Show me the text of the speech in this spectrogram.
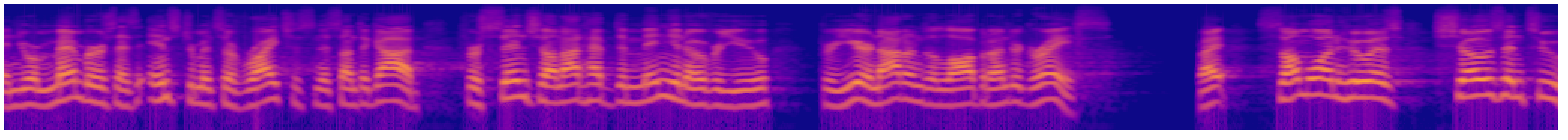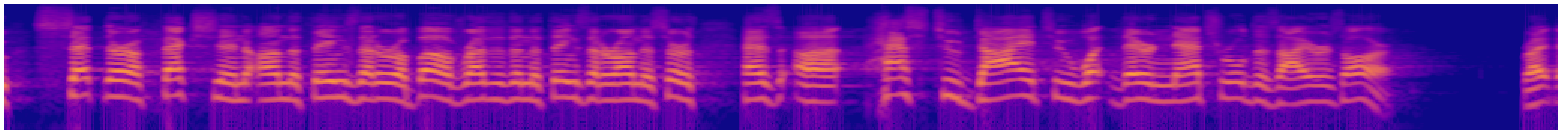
and your members as instruments of righteousness unto God. For sin shall not have dominion over you, for ye are not under the law, but under grace right? Someone who has chosen to set their affection on the things that are above rather than the things that are on this earth has, uh, has to die to what their natural desires are, right?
